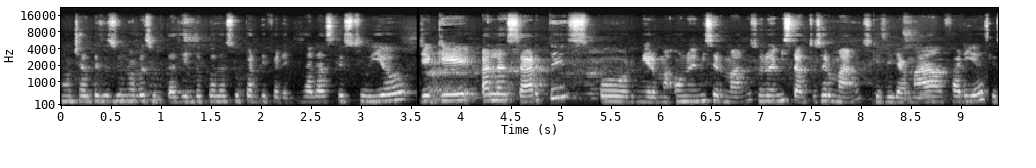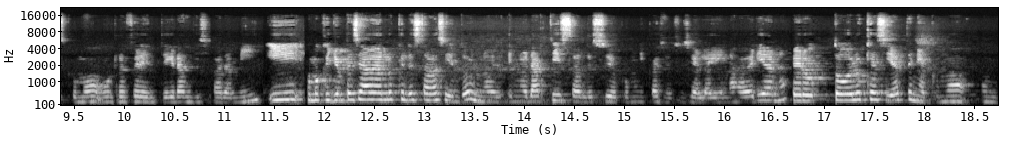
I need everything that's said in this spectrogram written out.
muchas veces uno resulta haciendo cosas súper diferentes a las que estudió. Llegué a las artes por mi hermano, uno de mis hermanos, uno de mis tantos hermanos, que se llama Farías, que es como un referente grandísimo para mí. Y como que yo empecé a ver lo que él estaba haciendo. Él no, él no era artista, él estudió comunicación social ahí en la Javeriana, pero todo lo que hacía tenía como un,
